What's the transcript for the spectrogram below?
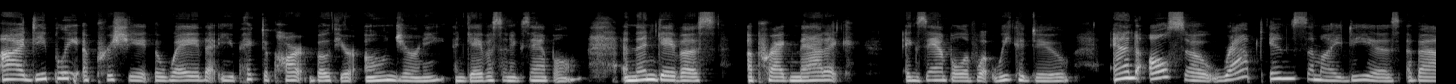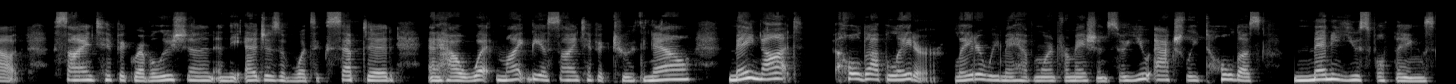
I deeply appreciate the way that you picked apart both your own journey and gave us an example, and then gave us a pragmatic example of what we could do, and also wrapped in some ideas about scientific revolution and the edges of what's accepted, and how what might be a scientific truth now may not hold up later. Later, we may have more information. So, you actually told us many useful things.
